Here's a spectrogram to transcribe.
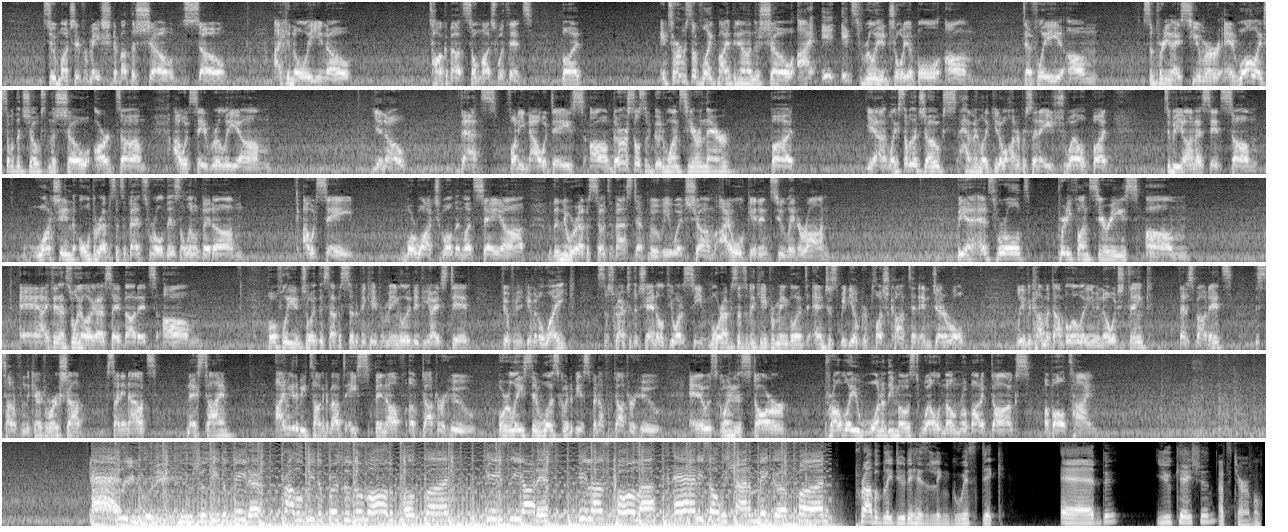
too much information about the show, so I can only, you know, talk about so much with it. But in terms of like my opinion on the show, I it, it's really enjoyable. Um, definitely um, some pretty nice humor. And while like some of the jokes in the show aren't, um, I would say really, um, you know, that's funny nowadays. Um, there are still some good ones here and there, but yeah, like some of the jokes haven't like you know 100% aged well. But to be honest, it's um watching older episodes of Eddsworld is a little bit, um, I would say, more watchable than, let's say, uh, the newer episodes of asdfmovie, which um, I will get into later on. But yeah, Eddsworld, pretty fun series, um, and I think that's really all I gotta say about it. Um, hopefully you enjoyed this episode of It Came from England. If you guys did, feel free to give it a like, subscribe to the channel if you want to see more episodes of It Came from England, and just mediocre plush content in general. Leave a comment down below letting me know what you think. That is about it. This is Tyler from the Character Workshop, signing out. Next time, I'm going to be talking about a spin-off of Doctor Who, or at least it was going to be a spin-off of Doctor Who, and it was going to star probably one of the most well-known robotic dogs of all time. Ed! Usually the leader, probably the first of them all to poke fun. He's the artist, he loves cola, and he's always trying to make a pun. Probably due to his linguistic education. That's terrible.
